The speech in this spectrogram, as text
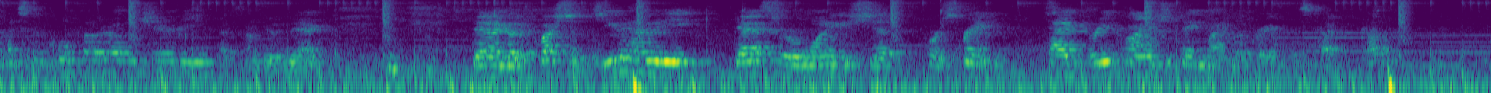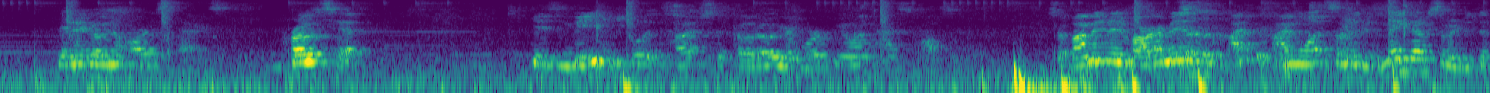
I took a cool photo and shared it. That's what I'm doing there. Then I go to questions. Do you have any guests who are wanting a shift for spring? Tag three clients you think might look great with this type of color. Then I go into artist tags. Pro tip, get as many people to touch the photo you're working on as possible. So if I'm in an environment, I, I want someone to do the makeup, someone to do the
